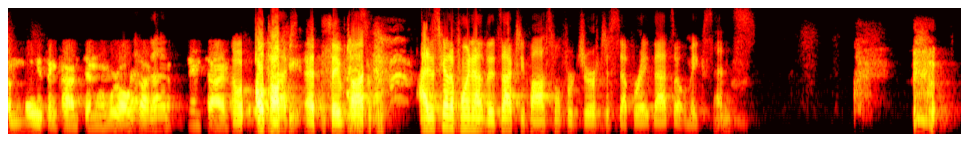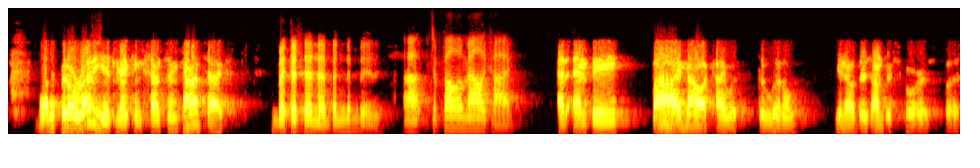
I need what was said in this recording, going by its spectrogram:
amazing content when we're all That- talking that- at the same time. All It's talking at the same I time. just- I just gotta point out that it's actually possible for Jerk to separate that so it makes sense. What if it already is making sense in context? Uh, to follow Malachi, At MB by Malachi with the little, you know, there's underscores, but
